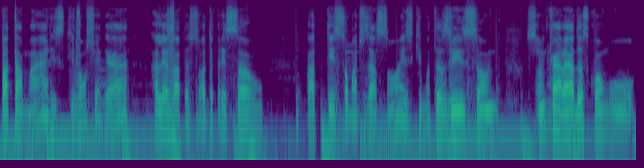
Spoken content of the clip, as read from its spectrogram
patamares que vão chegar a levar a pessoa à depressão, a ter somatizações que muitas vezes são, são encaradas como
